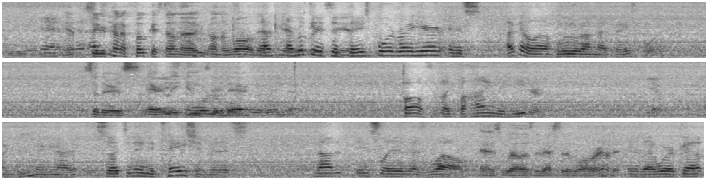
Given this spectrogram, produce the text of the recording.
coming in. Yep. So you're kind of focused on the on the wall down I'm, here. I'm looking at the seeing? baseboard right here, and it's, I've got a lot of blue around that baseboard. So there's air leaking through there. Oh, window. Like behind the heater. Yeah. Like it's maybe not, so that's an indication that it's not insulated as well. as well as the rest of the wall around it. As I work up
